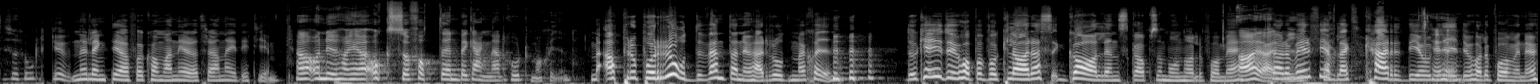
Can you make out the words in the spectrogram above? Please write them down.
det är så roligt. Gud, nu längtar jag för att komma ner och träna i ditt gym. Ja, och nu har jag också fått en begagnad roddmaskin. Men apropå rodd, vänta nu här, roddmaskin. Då kan ju du hoppa på Klaras galenskap som hon håller på med. Ja, ja, Klara, vad är det för jävla cardio-grej du håller på med nu?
